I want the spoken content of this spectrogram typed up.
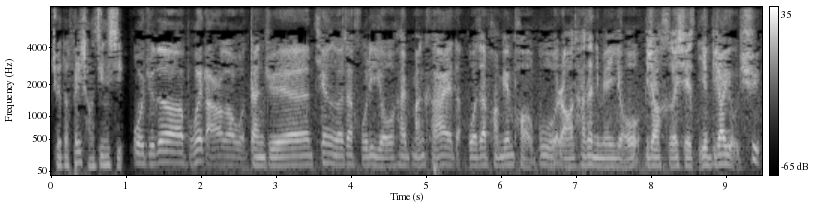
觉得非常惊喜。我觉得不会打扰到我，感觉天鹅在湖里游还蛮可爱的。我在旁边跑步，然后它在里面游，比较和谐，也比较有趣。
